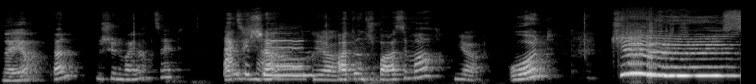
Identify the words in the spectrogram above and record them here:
Naja, dann eine schöne Weihnachtszeit. Dankeschön. Dank. Ja. Hat uns Spaß gemacht. Ja. Und tschüss.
